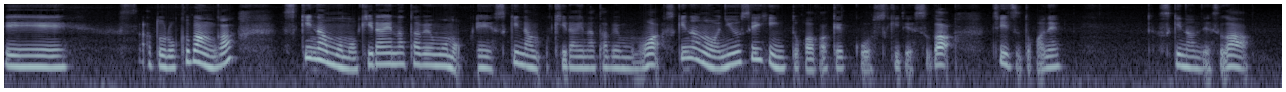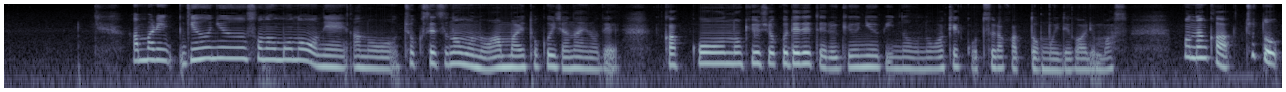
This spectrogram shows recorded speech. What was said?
えー、あと6番が好きなもの嫌いな食べ物、えー、好きな嫌いな食べ物は好きなのは乳製品とかが結構好きですがチーズとかね好きなんですがあんまり牛乳そのものをねあの直接飲むのはあんまり得意じゃないので学校の給食で出てる牛乳瓶飲むのが結構辛かった思い出があります。まあ、なんかちょっと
